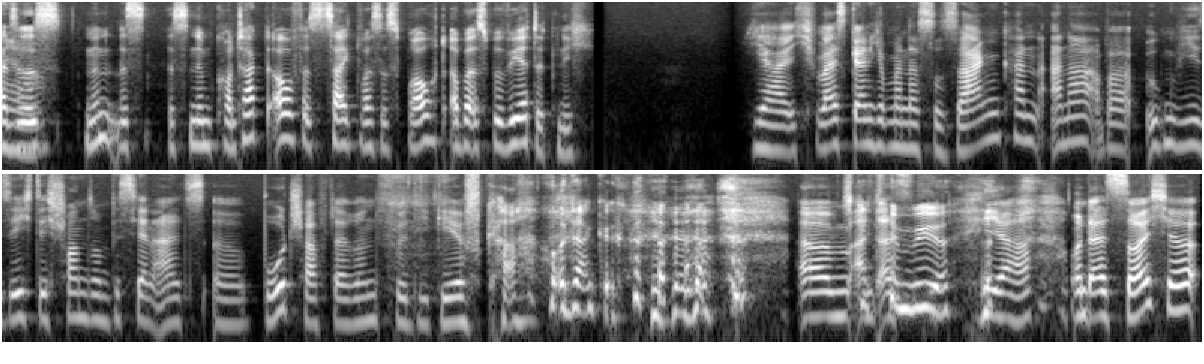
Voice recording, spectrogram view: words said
Also ja. es, ne, es, es nimmt Kontakt auf, es zeigt, was es braucht, aber es bewertet nicht. Ja, ich weiß gar nicht, ob man das so sagen kann, Anna, aber irgendwie sehe ich dich schon so ein bisschen als äh, Botschafterin für die GfK. Oh, danke. ähm, ich als, Mühe. Ja, und als solche,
